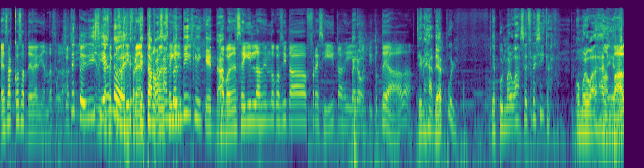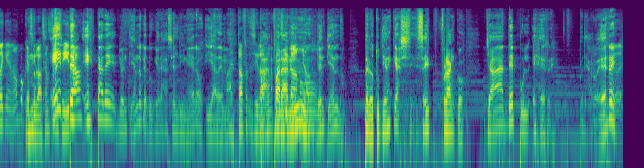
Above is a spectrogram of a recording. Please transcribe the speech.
Esas cosas deberían de hacerlas Eso te estoy que diciendo. que diferentes. está no pasando en seguir, Disney que da- no pueden seguir haciendo cositas fresitas y cuentitos de hadas. tienes a Deadpool. Deadpool me lo vas a hacer fresita. O me lo vas a dejar Más leer. vale que no, porque si lo hacen fresita, esta de. Yo entiendo que tú quieres hacer dinero y además. esta, si lo pa- hacen para fresita, niños, no. yo entiendo. Pero tú tienes que hacer- ser franco. Ya Deadpool es R. Pues déjalo R.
